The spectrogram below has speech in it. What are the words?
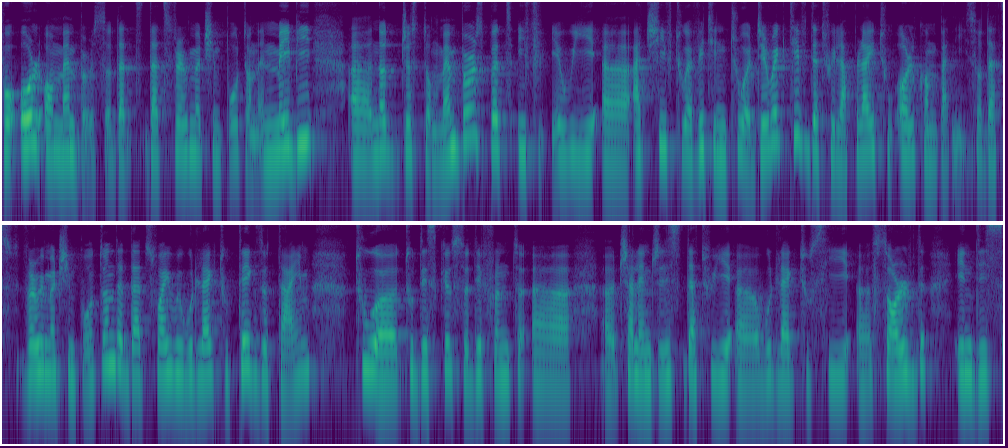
for all our members. So that, that's very much important. And maybe uh, not just our members, but if we uh, achieve to have it into a directive that will apply to all companies. So that's very much important. And that's why we would like to take the time to, uh, to discuss the different uh, uh, challenges that we would like to see solved in this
